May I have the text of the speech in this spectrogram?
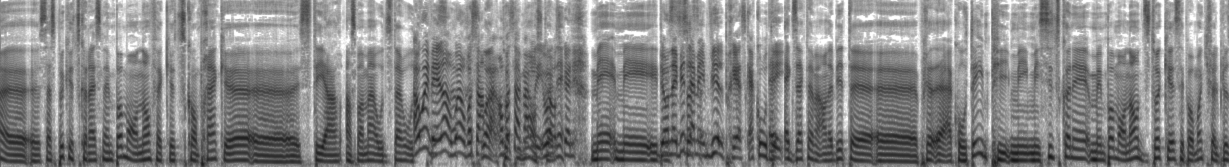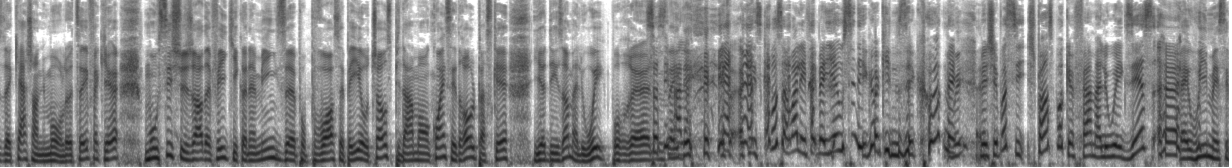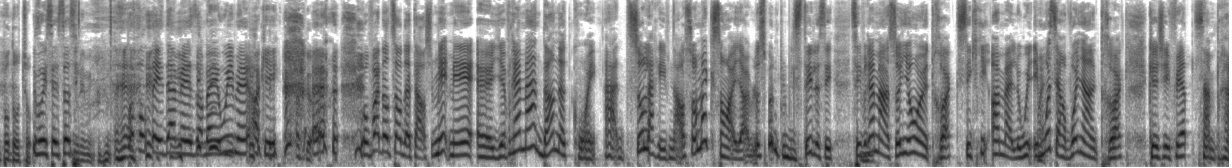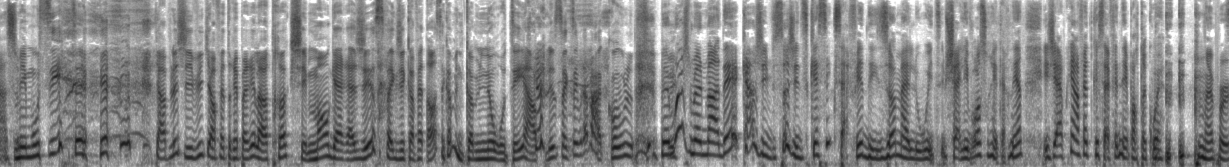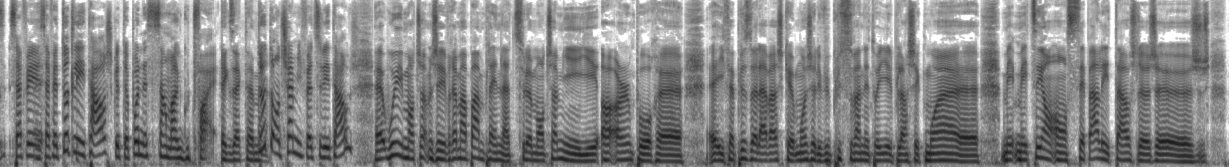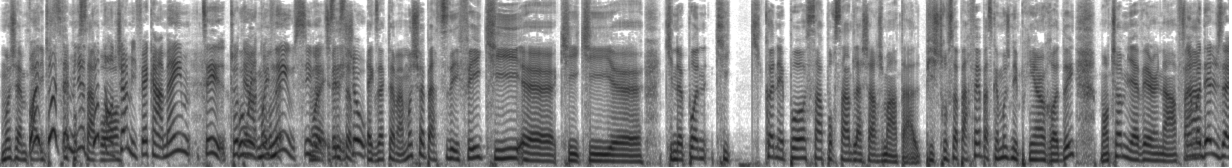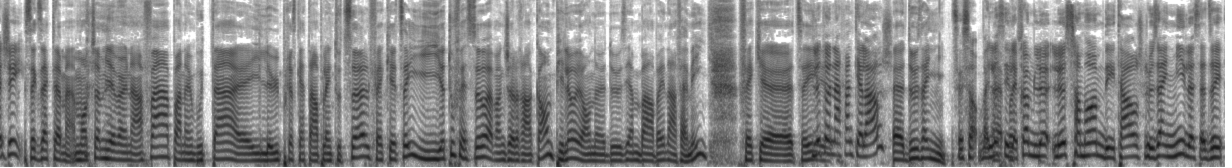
ça se peut que tu connaisses même pas mon nom, fait que tu comprends que c'était en, en, ce moment auditeur auditeur. Ah oui, ben là, ouais, on va s'en on va s'en parler. Ouais, on se connaît. Mais mais puis on habite la même ville presque à côté. Exactement, on habite à côté. Puis mais mais si tu connais même pas mon nom, dis-toi que c'est pas moi qui fais le plus de cash en humour là, tu sais. Fait que moi aussi je suis le genre de fille qui économise pour pouvoir se payer autre chose. Puis dans mon coin, c'est drôle parce que il y a des hommes à louer pour euh, Ça c'est malade. OK, ce qu'il faut savoir les filles, ben il y a aussi des gars qui nous écoutent mais mais je sais pas si je pense pas que femme à louer existe. Euh, ben oui, mais c'est pour d'autres choses. Oui, c'est ça. pas pour t'aider à la maison. Ben oui, mais OK. Euh, pour faire d'autres sortes de tâches. Mais mais il y a vraiment dans notre coin, sur la rive nord, sûrement qu'ils sont ailleurs. Là, c'est pas une publicité là, c'est c'est mm. vraiment ça, ils ont un troc, c'est écrit homme à louer et moi c'est en voyant le troc que j'ai fait, ça me prend ça. Mais moi aussi. puis en plus, j'ai vu qu'ils ont fait réparer leur troc chez mon garagiste. Fait que j'ai fait, oh, c'est comme une communauté en plus. Fait que c'est vraiment cool. Mais moi, je me demandais, quand j'ai vu ça, j'ai dit, qu'est-ce que ça fait des hommes à louer? je suis allée voir sur Internet et j'ai appris en fait que ça fait n'importe quoi. un peu. Ça fait, ça fait toutes les tâches que t'as pas nécessairement le goût de faire. Exactement. Toi, ton chum, il fait-tu les tâches? Euh, oui, mon chum, j'ai vraiment pas à me plaindre là-dessus. Mon chum, il est, A1 pour, euh, euh, il fait plus de lavage que moi. Je l'ai vu plus souvent nettoyer le plancher que moi. mais, mais tu sais, on, on se sépare les tâches. Là. Je, moi, j'aime faire ouais, toi, pour savoir. Toi, ton chum, il fait quand même, tu sais, toi, t'es en tournée aussi, là, tu fais des shows. Exactement. Moi, je fais partie des filles qui, euh, qui, qui, euh, qui ne pas, qui qui connaît pas 100% de la charge mentale. Puis je trouve ça parfait parce que moi je n'ai pris un rodé. Mon chum il avait un enfant. C'est un modèle usagé. C'est exactement. Mon chum il avait un enfant pendant un bout de temps, euh, il l'a eu presque à temps plein toute seule. Fait que tu sais, il a tout fait ça avant que je le rencontre. Puis là on a un deuxième bambin dans la famille. Fait que tu sais. Là t'as un enfant de quel âge? euh, Deux ans et demi. C'est ça. Ben là euh, c'est comme le, le, summum des tâches. Deux ans et demi là, c'est-à-dire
